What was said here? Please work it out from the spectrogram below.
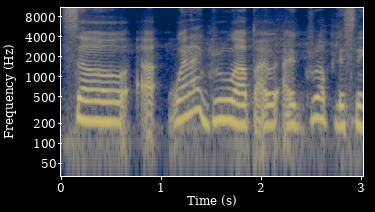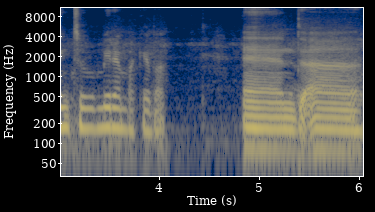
So uh, when I grew up, I, I grew up listening to Miriam Makeba and uh,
